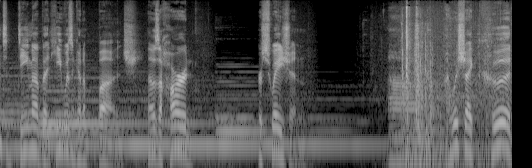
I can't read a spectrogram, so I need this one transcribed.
Run to Dima, but he wasn't gonna budge. That was a hard persuasion. Um, I wish I could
